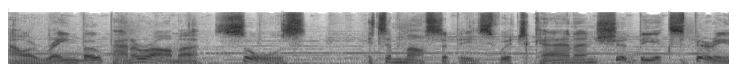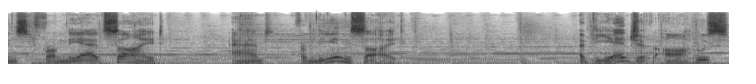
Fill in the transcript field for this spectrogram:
our rainbow panorama, soars. It's a masterpiece which can and should be experienced from the outside and from the inside. At the edge of Aarhus,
